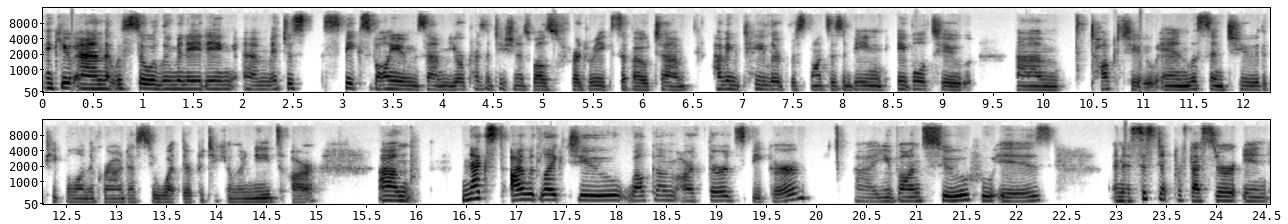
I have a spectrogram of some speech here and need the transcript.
Thank you, Anne. That was so illuminating. Um, it just speaks volumes, um, your presentation as well as Frederique's about um, having tailored responses and being able to um, talk to and listen to the people on the ground as to what their particular needs are. Um, next, I would like to welcome our third speaker, uh, Yvonne Su, who is an assistant professor in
